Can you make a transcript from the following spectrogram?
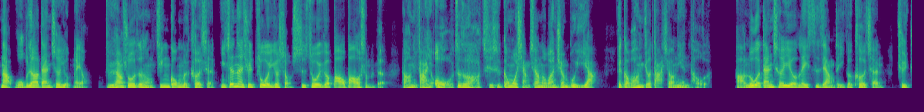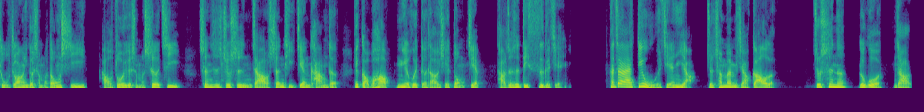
那我不知道单车有没有，比方说这种精工的课程，你真的去做一个首饰、做一个包包什么的，然后你发现哦，这个其实跟我想象的完全不一样，诶，搞不好你就打消念头了。好，如果单车也有类似这样的一个课程，去组装一个什么东西，好做一个什么设计，甚至就是你知道身体健康的，诶，搞不好你也会得到一些洞见。好，这是第四个建议。那再来第五个建议啊，就成本比较高了，就是呢，如果你知道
